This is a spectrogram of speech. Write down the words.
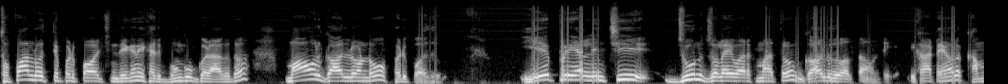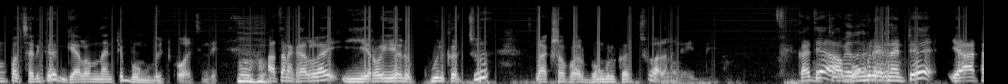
తుఫాన్లు వస్తే పడిపోవాల్సిందే కానీ అది బొంగుకు కూడా ఆగదు. మామూలు గాల్లో ఉండవు పడిపోదు. ఏప్రిల్ నుంచి జూన్ జూలై వరకు మాత్రం గాలు తోలుతూ ఉంటాయి. ఇక ఆ టైంలో కంపల్సరీగా గెల ఉందంటే బొంగు పెట్టుకోవాల్సిందే. అతనికల్లా ఈ ఇరవై ఏళ్ళు కూలి ఖర్చు లక్ష రూపాయలు బొంగులు ఖర్చు అదనంగా అయింది అయితే ఆ బొంగులు ఏంటంటే ఏట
